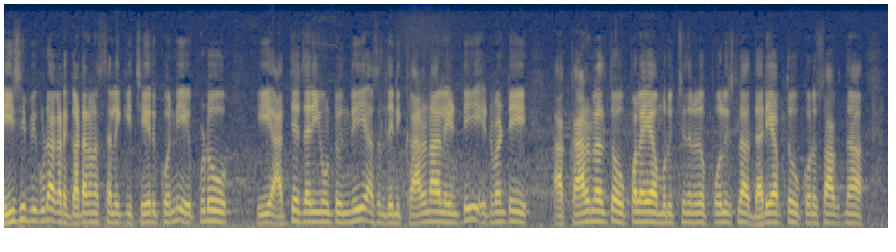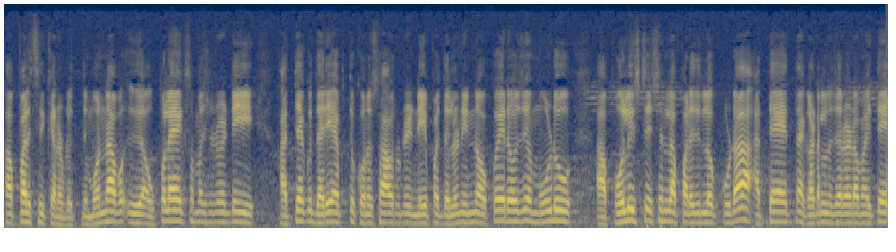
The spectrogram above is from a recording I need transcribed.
డీసీపీ కూడా అక్కడ ఘటనా స్థలికి చేరుకొని ఎప్పుడు ఈ హత్య జరిగి ఉంటుంది. అసలు దీనికి కారణాలు ఏంటి? ఎటువంటి ఆ కారణాలతో ఉపలయ మృతి చెందిన పోలీసుల దర్యాప్తు కొనసాగుతున్న పరిస్థితి కనబడుతుంది. మొన్న ఉపలయకు సంబంధించినటువంటి హత్యకు దర్యాప్తు కొనసాగుతున్న నేపథ్యంలో నిన్న ఒకే రోజే మూడు పోలీస్ స్టేషన్ల పరిధిలో కూడా అత్యాయత్న ఘటనలు జరగడం అయితే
